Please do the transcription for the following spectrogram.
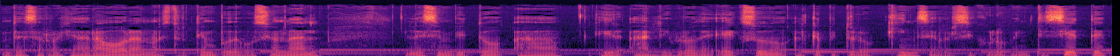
desarrollar ahora nuestro tiempo devocional. Les invito a ir al libro de Éxodo, al capítulo 15, versículo 27.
